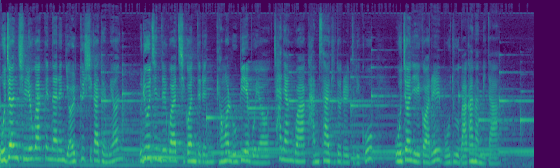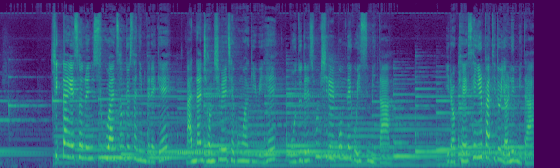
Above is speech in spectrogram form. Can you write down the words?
오전 진료가 끝나는 12시가 되면 의료진들과 직원들은 병원 로비에 모여 찬양과 감사 기도를 드리고 오전 일과를 모두 마감합니다. 식당에서는 수고한 선교사님들에게 만난 점심을 제공하기 위해 모두들 솜씨를 뽐내고 있습니다. 이렇게 생일 파티도 열립니다.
